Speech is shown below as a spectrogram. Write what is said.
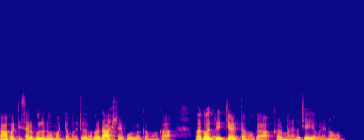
కాబట్టి సర్వులను మొట్టమొదట భగవదాశ్రయపూర్వకముగా భగవత్ప్రీత్యర్థముగా కర్మలను చేయవలను.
